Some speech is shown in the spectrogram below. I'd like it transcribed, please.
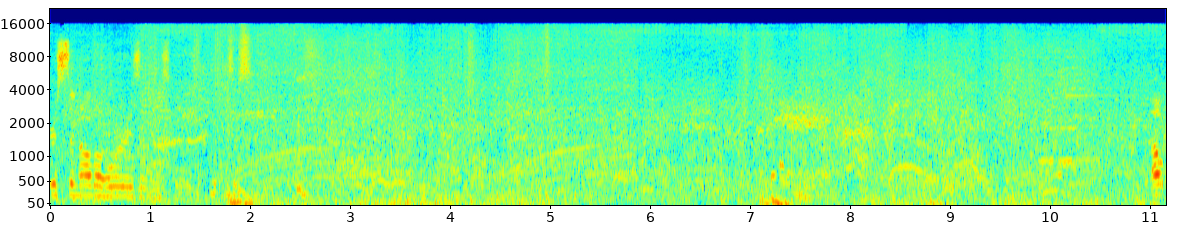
worse than all the horrors in this game. Oh,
